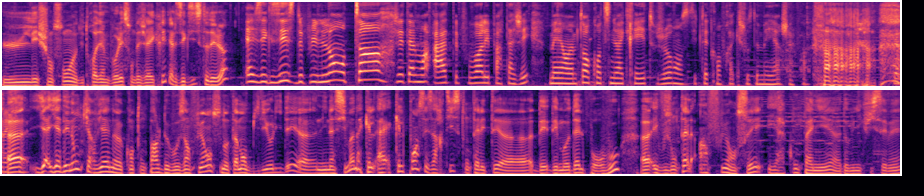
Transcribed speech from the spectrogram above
Les chansons euh, du troisième volet sont déjà écrites, elles existent déjà? Elles existent depuis longtemps. J'ai tellement hâte de pouvoir les partager. Mais en même temps, on continue à créer toujours. On se dit peut-être qu'on fera quelque chose de meilleur chaque fois. Vrai. Euh, Il y, a- il y a des noms qui reviennent quand on parle de vos influences, notamment Billie Holiday, euh, Nina Simone. À quel, à quel point ces artistes ont-elles été euh, des, des modèles pour vous et vous ont-elles influencé et accompagné Dominique Fils-Aimé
